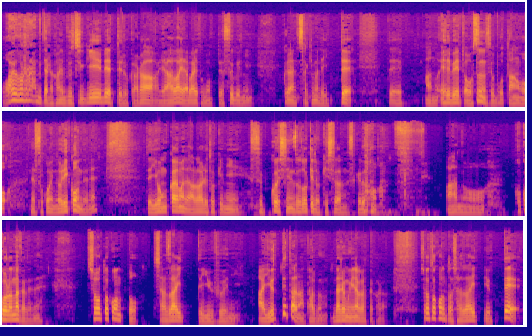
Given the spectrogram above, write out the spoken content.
おいこらみたいな感じでブチギレてるから、やばいやばいと思ってすぐにクライアント先まで行って、で、あの、エレベーター押すんですよ、ボタンを。で、そこに乗り込んでね。で、4階まで上がるときに、すっごい心臓ドキドキしてたんですけど、あの、心の中でね、ショートコント謝罪っていう風に、あ、言ってたな、多分。誰もいなかったから。ショートコント謝罪って言って、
